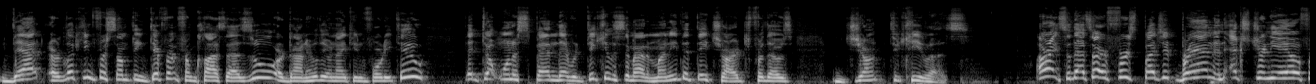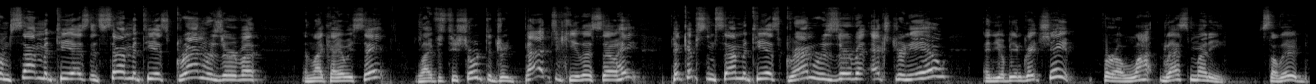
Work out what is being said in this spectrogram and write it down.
that are looking for something different from Clase Azul or Don Julio 1942 that don't want to spend that ridiculous amount of money that they charge for those junk tequilas. All right, so that's our first budget brand, an extra añejo from San Matias. It's San Matias Gran Reserva. And like I always say, life is too short to drink bad tequila. So, hey, pick up some San Matias Gran Reserva extra añejo and you'll be in great shape for a lot less money. Salud.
